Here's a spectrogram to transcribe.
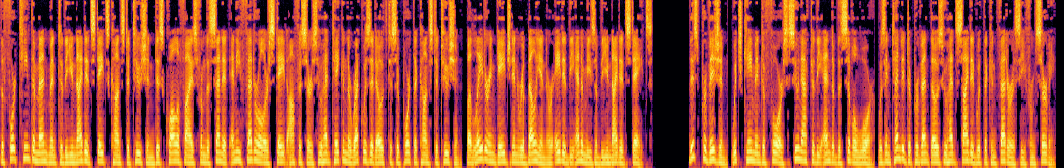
The Fourteenth Amendment to the United States Constitution disqualifies from the Senate any federal or state officers who had taken the requisite oath to support the Constitution, but later engaged in rebellion or aided the enemies of the United States. This provision, which came into force soon after the end of the Civil War, was intended to prevent those who had sided with the Confederacy from serving.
